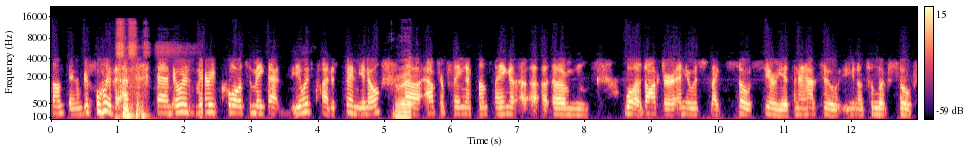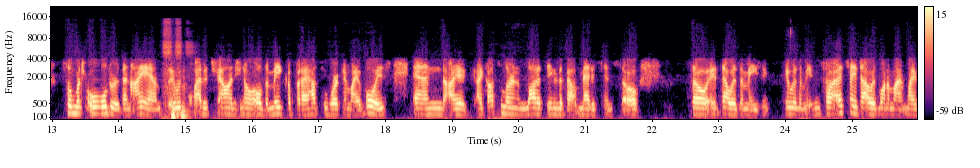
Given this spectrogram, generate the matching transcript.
something before that. and it was very cool to make that, it was quite a spin, you know, Right. uh, after playing a nun, playing a, a, a, um, well, a doctor, and it was like so serious, and I had to, you know, to look so so much older than I am. So it was quite a challenge, you know, all the makeup, but I had to work in my voice, and I I got to learn a lot of things about medicine. So so it, that was amazing. It was amazing. So I'd say that was one of my, my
